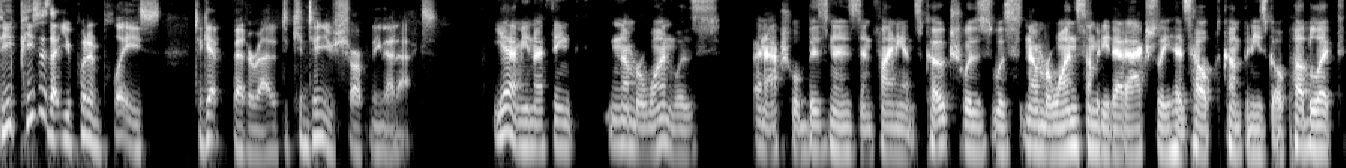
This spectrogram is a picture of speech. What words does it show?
the pieces that you put in place to get better at it, to continue sharpening that axe? Yeah, I mean, I think number one was an actual business and finance coach was was number one somebody that actually has helped companies go public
